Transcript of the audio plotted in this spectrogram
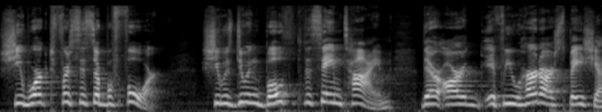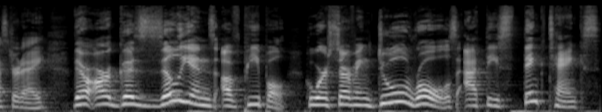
She worked for CISA before. She was doing both at the same time. There are, if you heard our space yesterday, there are gazillions of people who are serving dual roles at these think tanks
